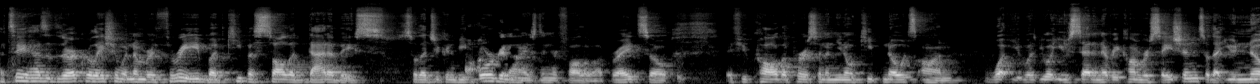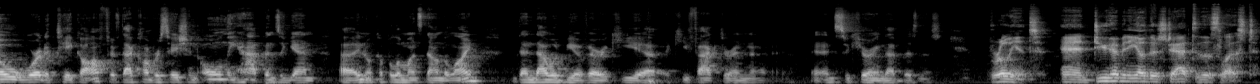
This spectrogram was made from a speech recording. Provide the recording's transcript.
I'd say it has a direct relation with number three, but keep a solid database so that you can be organized in your follow up, right? So, if you call the person and you know keep notes on what you what you said in every conversation, so that you know where to take off if that conversation only happens again, uh, you know, a couple of months down the line, then that would be a very key uh, key factor in uh, in securing that business. Brilliant. And do you have any others to add to this list?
